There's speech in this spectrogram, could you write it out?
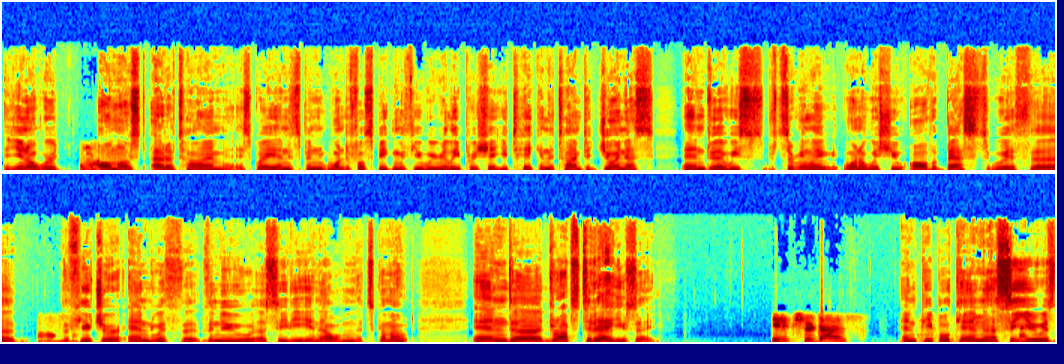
You know, we're almost out of time, Esque, and it's been wonderful speaking with you. We really appreciate you taking the time to join us. And uh, we certainly want to wish you all the best with uh, the future and with the, the new uh, CD and album that's come out. And uh, drops today, you say. It sure does. And people can uh, see you. Is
